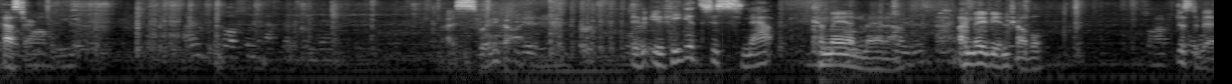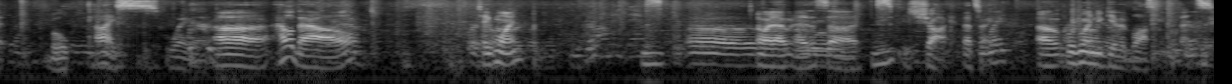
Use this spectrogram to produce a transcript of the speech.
Pass turn. I swear to God. If, if he gets to snap command mana, I may be in trouble. Just a bit. Bolt. I swear. Uh, how about take one? Uh, Oh, no, no, that's uh, shock. That's right. Uh, we're going to give it blossoming defense.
